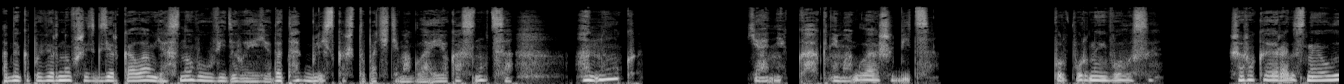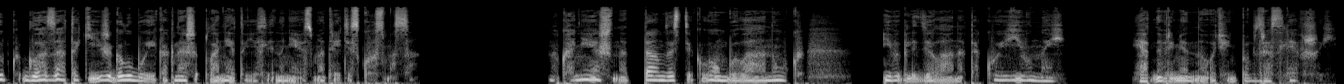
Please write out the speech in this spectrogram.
Однако, повернувшись к зеркалам, я снова увидела ее, да так близко, что почти могла ее коснуться. «Анук!» Я никак не могла ошибиться. Пурпурные волосы, широкая радостная улыбка, глаза такие же голубые, как наша планета, если на нее смотреть из космоса. Ну, конечно, там за стеклом была Анук, и выглядела она такой юной и одновременно очень повзрослевшей.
